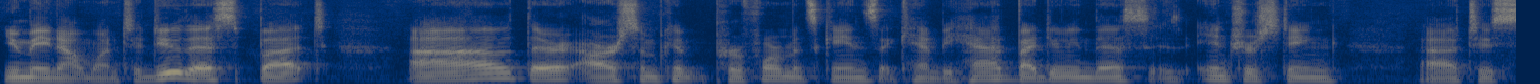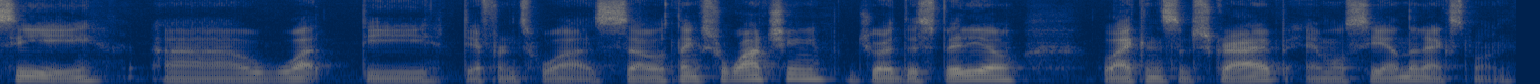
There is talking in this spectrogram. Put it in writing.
you may not want to do this, but uh, there are some performance gains that can be had by doing this. It's interesting uh, to see uh, what the difference was. So thanks for watching. Enjoyed this video. Like and subscribe, and we'll see you on the next one.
